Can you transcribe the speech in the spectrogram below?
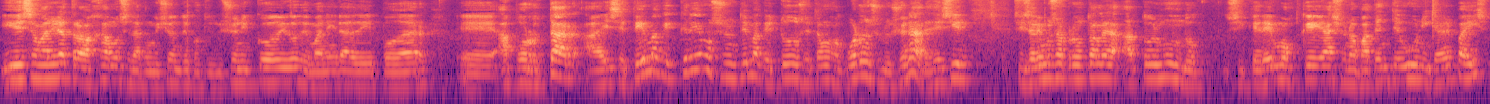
y de esa manera trabajamos en la Comisión de Constitución y Códigos de manera de poder eh, aportar a ese tema que creemos es un tema que todos estamos de acuerdo en solucionar. Es decir, si salimos a preguntarle a, todo el mundo si queremos que haya una patente única en el país,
